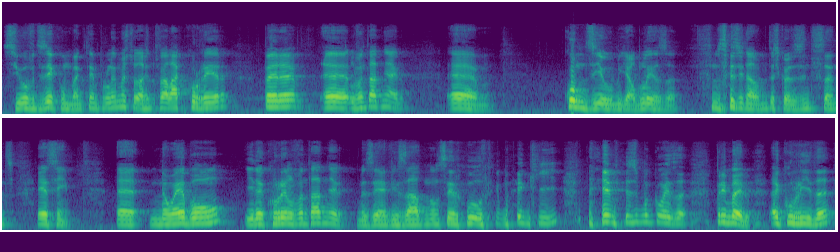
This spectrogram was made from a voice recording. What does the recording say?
Se ouve dizer que um banco tem problemas, toda a gente vai lá correr para uh, levantar dinheiro. Uh, como dizia o Miguel Beleza, nos ensinava muitas coisas interessantes, é assim, uh, não é bom ir a correr levantar dinheiro. Mas é avisado não ser o último. Aqui é a mesma coisa. Primeiro, a corrida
